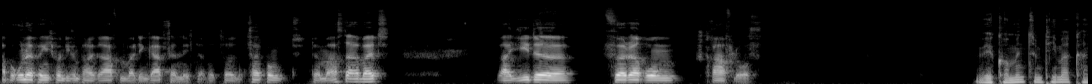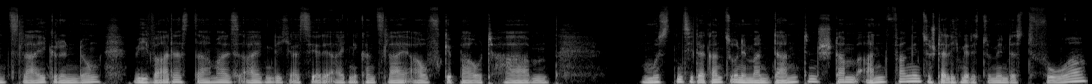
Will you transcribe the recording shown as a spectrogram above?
Aber unabhängig von diesen Paragraphen, weil den gab es ja nicht. Also zum Zeitpunkt der Masterarbeit war jede Förderung straflos. Wir kommen zum Thema Kanzleigründung. Wie war das damals eigentlich, als Sie Ihre eigene Kanzlei aufgebaut haben? Mussten Sie da ganz ohne Mandantenstamm anfangen? So stelle ich mir das zumindest vor,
